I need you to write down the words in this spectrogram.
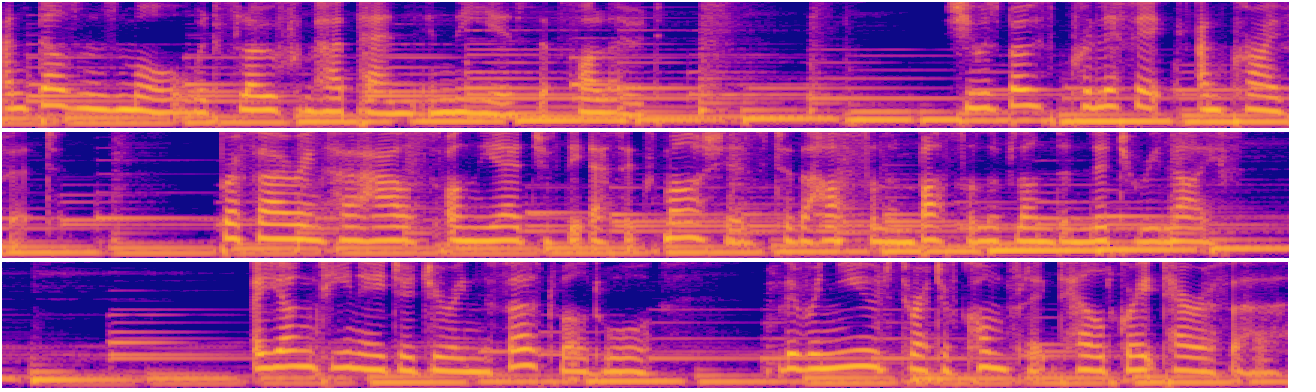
and dozens more would flow from her pen in the years that followed. She was both prolific and private, preferring her house on the edge of the Essex marshes to the hustle and bustle of London literary life. A young teenager during the First World War, the renewed threat of conflict held great terror for her,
